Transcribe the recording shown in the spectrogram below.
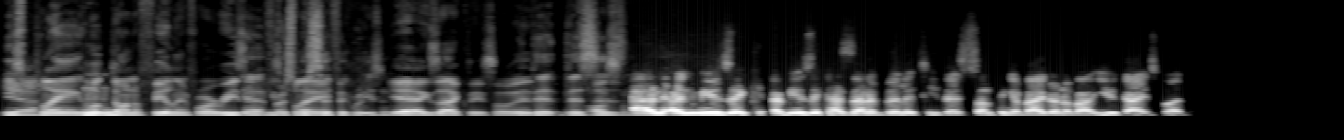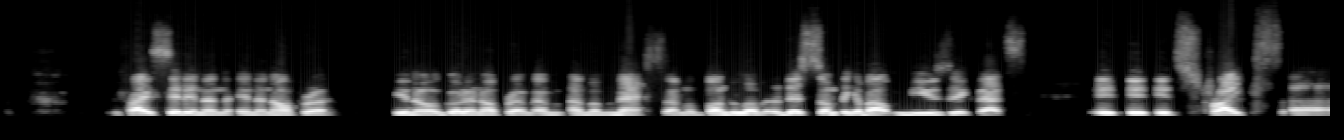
he's Yeah. playing hooked Mhm. on a feeling for a reason. yeah, he's for a playing, specific reason. Yeah, exactly. So it, Th- it's this is- awesome. and and music uh, music has that ability there's something about i don't know about you guys but if i sit in an in an opera you know go to an opera i'm, I'm, I'm a mess i'm a bundle of there's something about music that's it it, it strikes uh,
